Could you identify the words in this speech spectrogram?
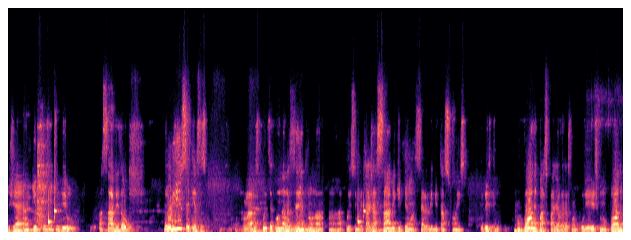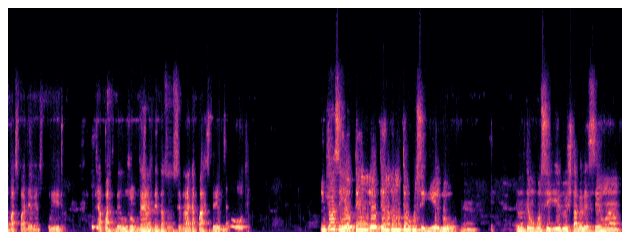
Já é aquilo que a gente viu no passado. Então, por isso é que essas controladas. As polícias, quando elas entram na, na, Polícia Militar, já sabem que tem uma série de limitações. Políticas não podem participar de organização política, não podem participar de eventos políticos, porque a parte o jogo delas dentro da sociedade, a parte deles é outra. Então, assim, eu tenho, eu tenho, eu não tenho conseguido, né, eu não tenho conseguido estabelecer uma,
